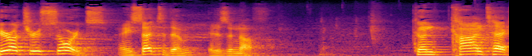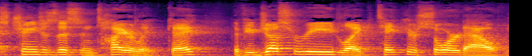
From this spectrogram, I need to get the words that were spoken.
here are true swords. And he said to them, It is enough. Con- context changes this entirely, okay? If you just read, like, take your sword out,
